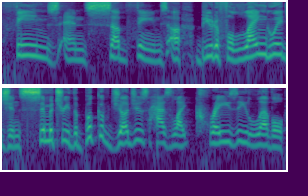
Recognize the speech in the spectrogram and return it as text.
themes and sub themes, uh, beautiful language and symmetry. The book of Judges has like crazy level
